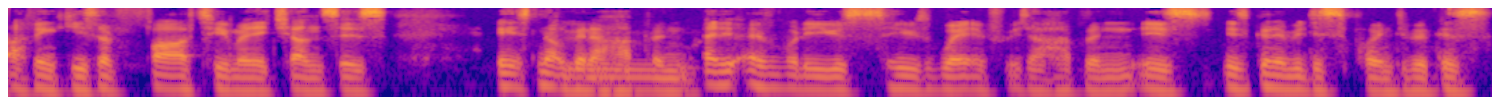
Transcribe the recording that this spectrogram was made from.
I think he's had far too many chances. It's not going to hmm. happen. Everybody who's, who's waiting for it to happen is, is going to be disappointed because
